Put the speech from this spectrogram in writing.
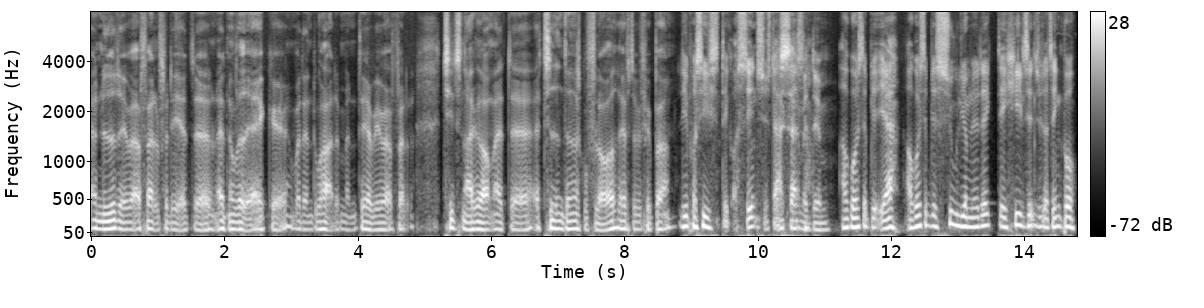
at nyde det i hvert fald, fordi at, øh, at nu ved jeg ikke, øh, hvordan du har det, men det har vi i hvert fald tit snakket om, at, øh, at tiden den er sgu fløjet, efter vi fik børn. Lige præcis. Det går sindssygt stærkt. Især altså. med dem. Augusta bliver, ja, Augusta bliver syv lige om lidt, ikke? Det er helt sindssygt at tænke på.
